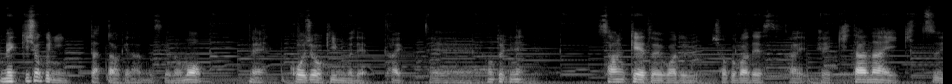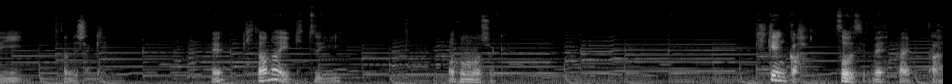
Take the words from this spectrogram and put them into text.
メッキ職人だったわけなんですけども、ね、工場勤務で、はい、えー本当にね、3K と呼ばれる職場です。はい。え汚い、きつい、何でしたっけ？え？汚い、きつい？あと何でしたっけ？危険か。そうですよね。はい。あ、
